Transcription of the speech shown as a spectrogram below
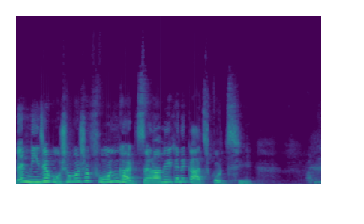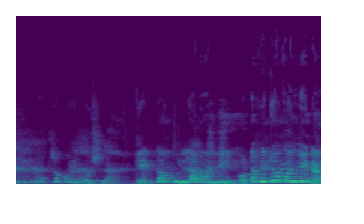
দেন নিজে বসে বসে ফোন ঘাটছে আর আমি এখানে কাজ করছি। আমি করে বসলাম। কেকটাও খুললাম আমি। ওটা ভিডিও করলি না।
